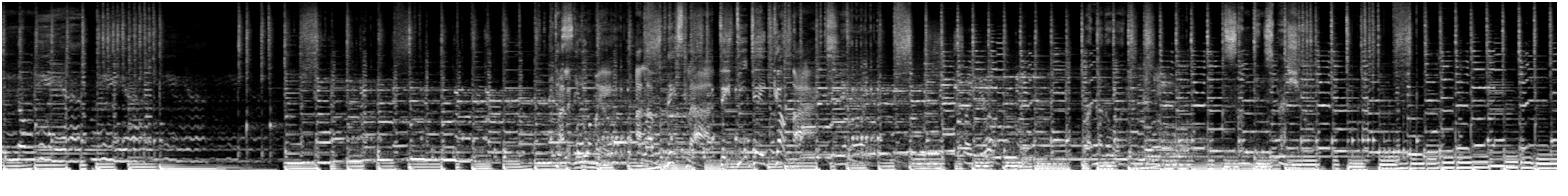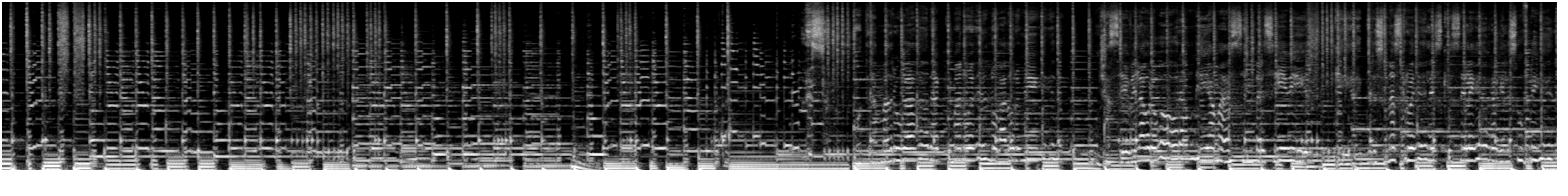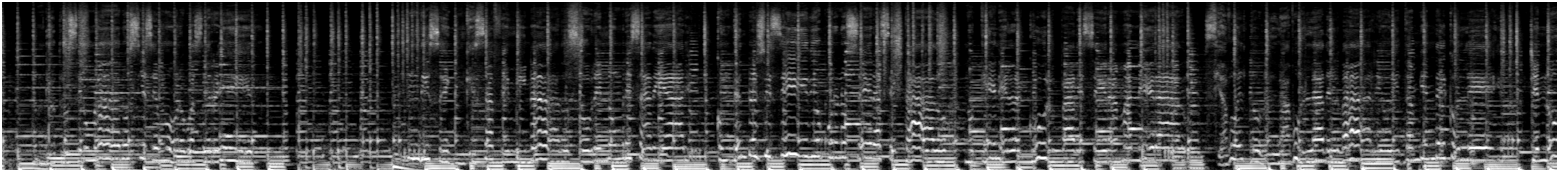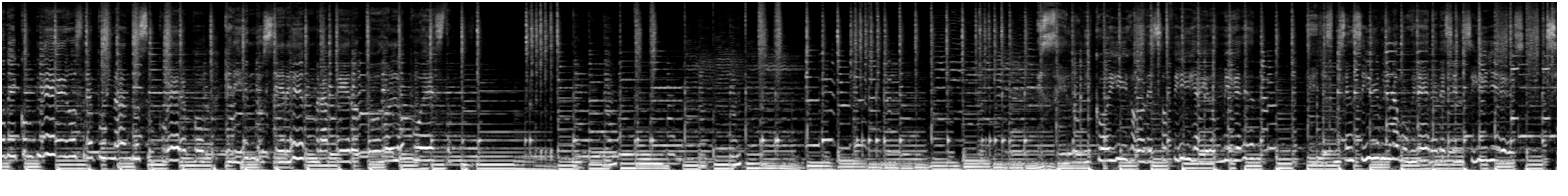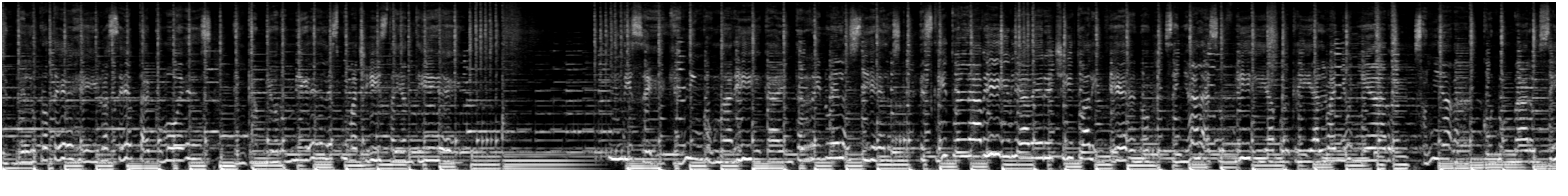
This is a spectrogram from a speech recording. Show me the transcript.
No. Percibir que hay personas crueles que celebran el sufrir de otros ser humanos y ese morbo hace reír. Dicen que es afeminado sobre nombres a diario. Contempla el suicidio por no ser aceptado. No tiene la culpa de ser amanerado. Se ha vuelto la burla del barrio complejos, repugnando su cuerpo. Queriendo ser hembra, pero todo lo opuesto. Es el único hijo de Sofía y Don Miguel. Ella es muy sensible, una mujer de sencillez. Siempre lo protege y lo acepta como es. Machista y anti Dice que ningún marica entra al reino de los cielos. Escrito en la Biblia, derechito al infierno. Señala a Sofía por criarlo añoñado. Soñaba con un varoncito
